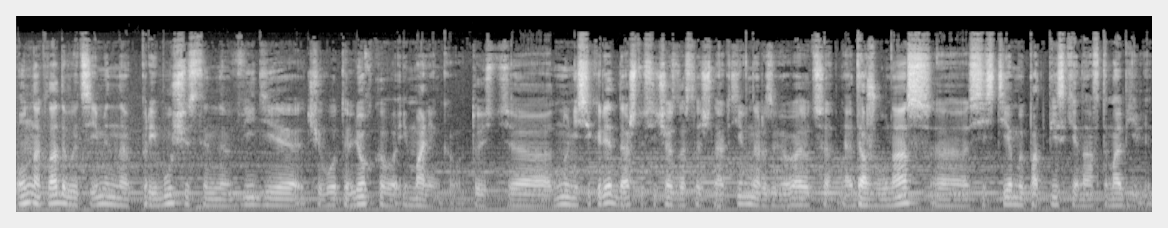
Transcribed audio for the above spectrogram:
он накладывается именно преимущественно в виде чего-то легкого и маленького. То есть, э, ну, не секрет, да, что сейчас достаточно активно развиваются э, даже у нас системы подписки на автомобили,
